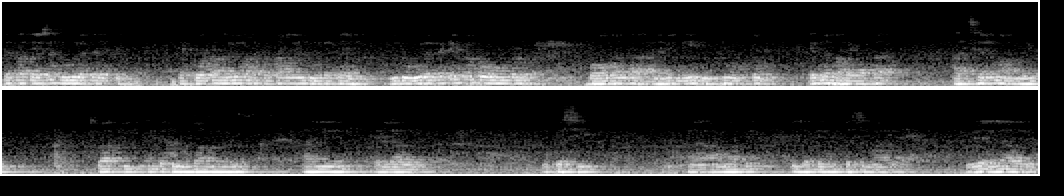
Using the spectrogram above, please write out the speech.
ചിലപ്പോൾ അത്യാവശ്യം ദൂരത്തായിരിക്കും. തെക്കോട്ടാണെങ്കിലും വടക്കോട്ടാണെങ്കിലും ദൂരത്തായിരിക്കും. ഈ ദൂരത്തേക്കൊക്കെ പോകുമ്പോഴും പോകണ്ട അല്ലെങ്കിൽ നീ ബുദ്ധിമുട്ടും എന്ന് പറയാത്ത അച്ഛനും അമ്മയും ബാക്കി എന്റെ കുടുംബാംഗങ്ങളും അനിയനും എല്ലാവരും മുത്തശ്ശി അമ്മാത്തി ഇല്ലത്തെ മുത്തശ്ശിമാർ ഇവരെല്ലാവരും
